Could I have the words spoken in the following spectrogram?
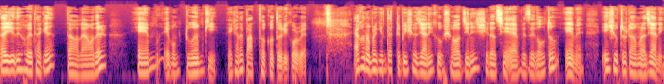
তাই যদি হয়ে থাকে, তাহলে আমাদের এম এবং টু এম কি এখানে পার্থক্য তৈরি করবে। এখন আমরা কিন্তু একটা বিষয় জানি, খুব সহজ জিনিস, সেটা হচ্ছে F equal to M A. এই সূত্রটা আমরা জানি।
